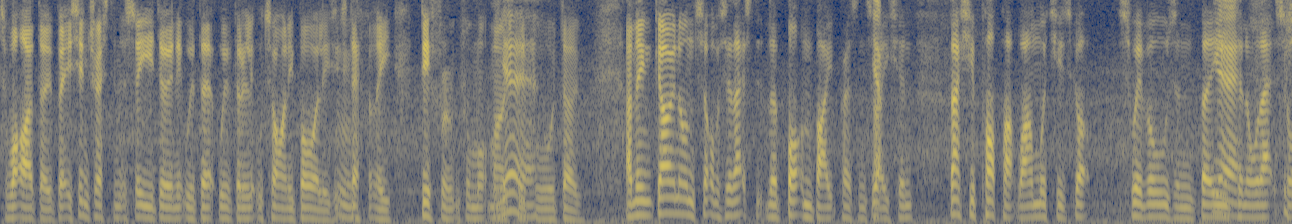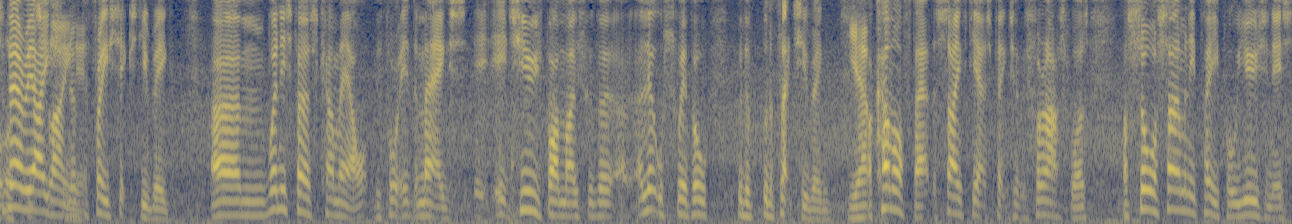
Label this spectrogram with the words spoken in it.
to what I do. But it's interesting to see you doing it with the with the little tiny boilies. It's definitely different from what most. Yeah. people would do. And then going on to obviously that's the, the bottom bait presentation. That's your pop up one, which has got swivels and beads and all that sort it's a of. variation of the 360 rig. Um, when it's first come out, before it hit the mags, it, it's used by most with a, a little swivel with a, with a flexi ring. Yep. I come off that. The safety aspect of it for us was I saw so many people using this.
